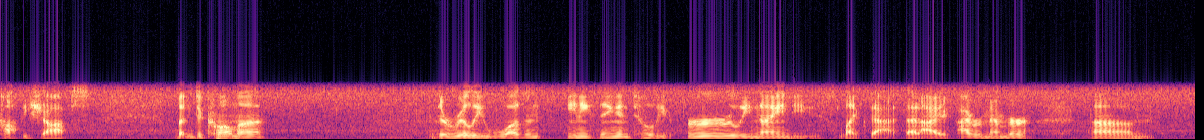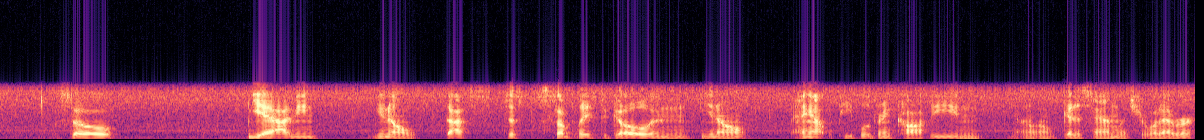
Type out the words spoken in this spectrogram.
coffee shops. But in Tacoma, there really wasn't anything until the early 90s like that that I I remember. Um, so yeah, I mean, you know, that's just some place to go and you know hang out with people, drink coffee, and I don't know, get a sandwich or whatever.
